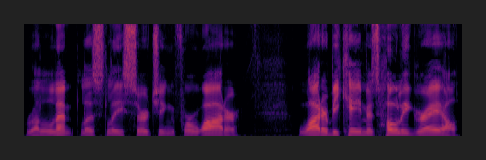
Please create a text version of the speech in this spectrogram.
relentlessly searching for water. Water became his holy grail.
